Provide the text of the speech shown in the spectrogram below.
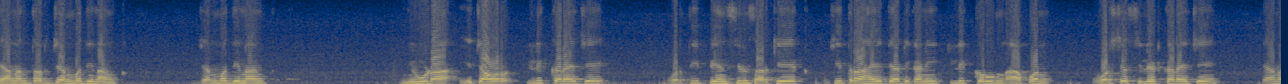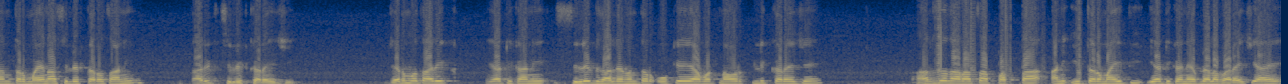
त्यानंतर जन्मदिनांक. जन्मदिनांक निवडा याच्यावर क्लिक करायचे. वरती पेन्सिलसारखे एक चित्र आहे त्या ठिकाणी क्लिक करून आपण वर्ष सिलेक्ट करायचे. त्यानंतर महिना सिलेक्ट करायचा आणि तारीख सिलेक्ट करायची. जन्मतारीख या ठिकाणी सिलेक्ट झाल्यानंतर ओके या बटनावर क्लिक करायचे. अर्जदाराचा पत्ता आणि इतर माहिती या ठिकाणी आपल्याला भरायची आहे.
